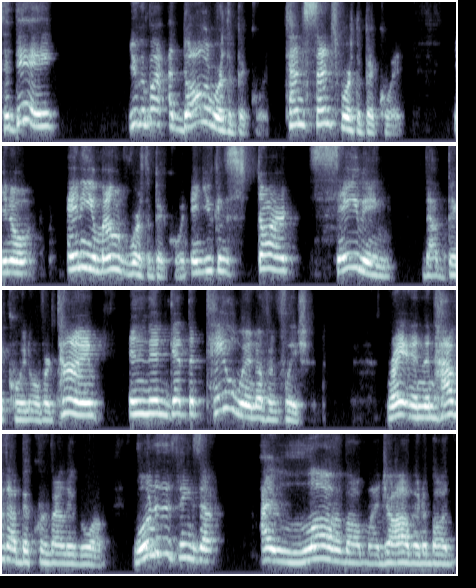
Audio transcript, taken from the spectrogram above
Today, you can buy a dollar worth of Bitcoin, 10 cents worth of Bitcoin, you know, any amount worth of Bitcoin. And you can start saving that Bitcoin over time and then get the tailwind of inflation, right? And then have that Bitcoin value go up. One of the things that I love about my job and about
